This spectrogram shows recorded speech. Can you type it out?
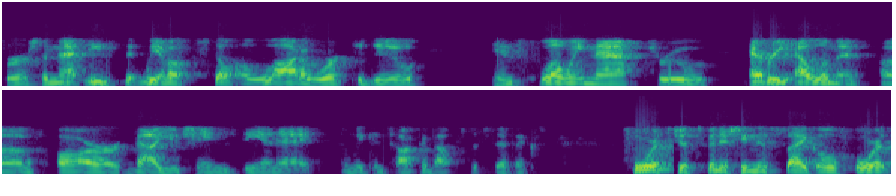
first. And that means that we have a, still a lot of work to do in flowing that through every element of our value chain's DNA. And we can talk about specifics. Fourth, just finishing this cycle, fourth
